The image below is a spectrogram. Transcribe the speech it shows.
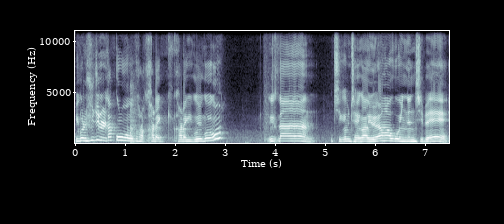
이걸 휴지를 닦고 가라, 가래, 가래기고, 이거, 이거? 일단, 지금 제가 요양하고 있는 집에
